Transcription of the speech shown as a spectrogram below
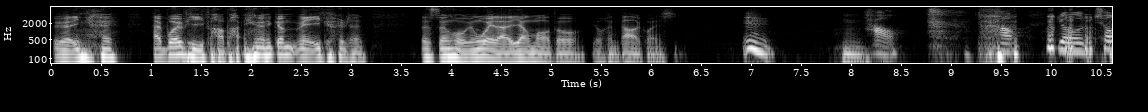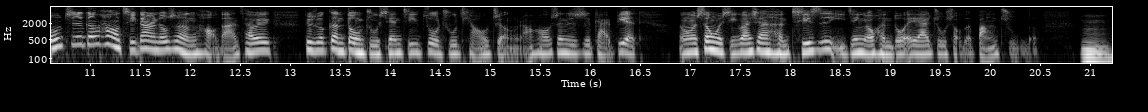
这个应该还不会疲乏吧？因为跟每一个人的生活跟未来的样貌都有很大的关系。嗯嗯，好，好，有求知跟好奇，当然都是很好的啊，才会比如说更动足先机做出调整，然后甚至是改变，然后生活习惯现在很其实已经有很多 AI 助手的帮助了。嗯。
